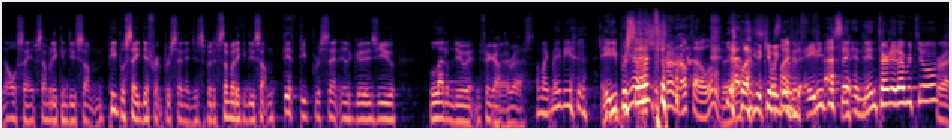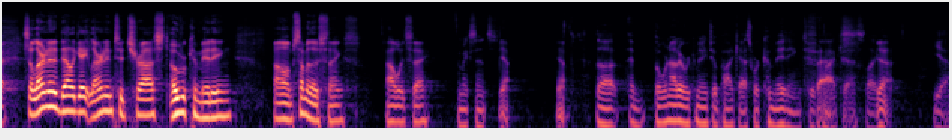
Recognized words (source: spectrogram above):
the whole saying if somebody can do something people say different percentages but if somebody can do something 50% as good as you let them do it and figure out the rest i'm like maybe 80% Yeah, let's try to up that a little bit. yeah, like That's- can we that's give not them to eighty percent and then turn it over to them? Right. So learning to delegate, learning to trust, overcommitting, um, some of those things, I would say. That makes sense. Yeah, yeah, Uh, but we're not overcommitting to a podcast. We're committing to Facts. a podcast. Like, yeah, yeah,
